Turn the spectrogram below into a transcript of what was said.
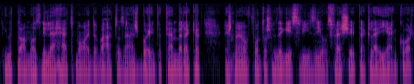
jutalmazni lehet majd a változásba érintett embereket, és nagyon fontos, hogy az egész víziót fessétek le ilyenkor.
